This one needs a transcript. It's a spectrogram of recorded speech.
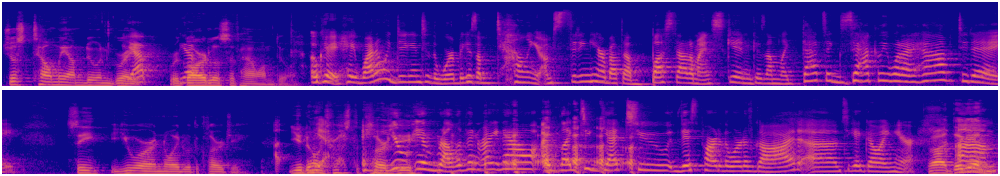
just tell me I'm doing great, Yep, yep. regardless of how I'm doing. Okay, hey, why don't we dig into the word? Because I'm telling you, I'm sitting here about to bust out of my skin because I'm like, that's exactly what I have today. See, you are annoyed with the clergy. You don't Yeah. trust the clergy. You're irrelevant right now. I'd like to get to this part of the Word of God uh, to get going here. Um, Right, dig in.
